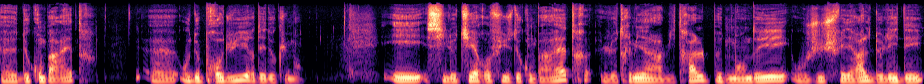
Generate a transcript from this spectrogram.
de comparaître ou de produire des documents. Et si le tiers refuse de comparaître, le tribunal arbitral peut demander au juge fédéral de l'aider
